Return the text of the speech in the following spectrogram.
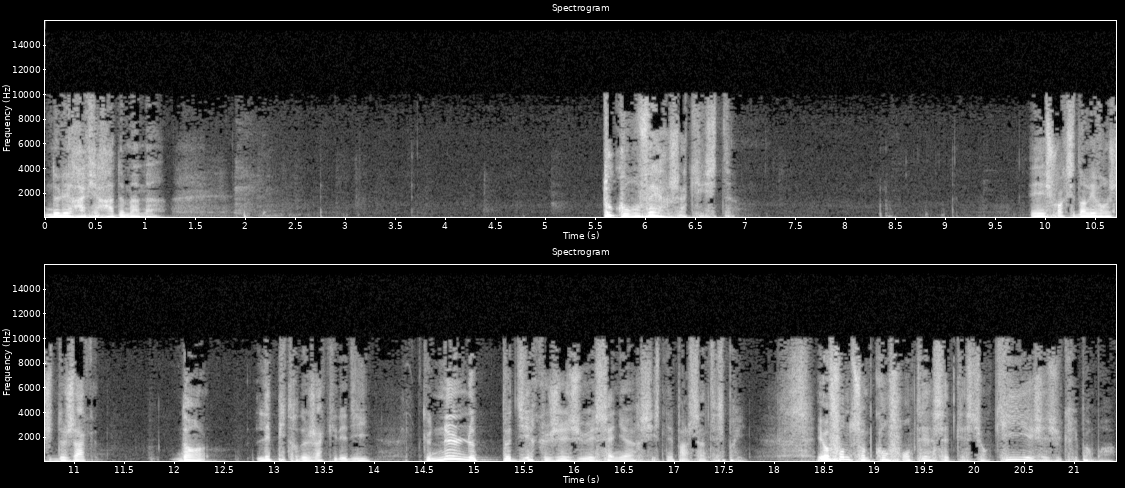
ne les ravira de ma main. tout converge à Christ. Et je crois que c'est dans l'évangile de Jacques, dans l'épître de Jacques, qu'il est dit que nul ne peut dire que Jésus est Seigneur si ce n'est pas le Saint-Esprit. Et au fond, nous sommes confrontés à cette question. Qui est Jésus-Christ pour moi?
